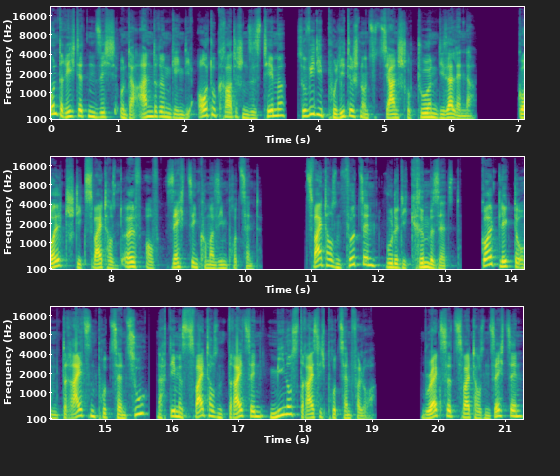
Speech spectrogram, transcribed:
und richteten sich unter anderem gegen die autokratischen Systeme sowie die politischen und sozialen Strukturen dieser Länder. Gold stieg 2011 auf 16,7% 2014 wurde die Krim besetzt. Gold legte um 13% zu, nachdem es 2013 minus 30% verlor. Brexit 2016,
